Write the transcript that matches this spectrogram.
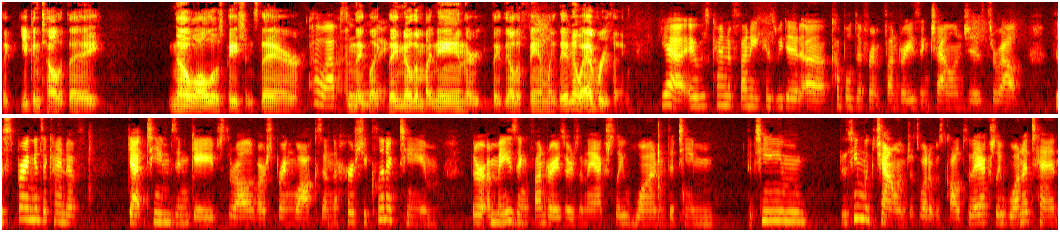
like you can tell that they know all those patients there. Oh, absolutely. And they like they know them by name. They they know the family. They know everything. Yeah, it was kind of funny because we did a couple different fundraising challenges throughout the spring and to kind of get teams engaged through all of our spring walks. And the Hershey Clinic team, they're amazing fundraisers, and they actually won the team the team the team week challenge is what it was called so they actually won a tent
